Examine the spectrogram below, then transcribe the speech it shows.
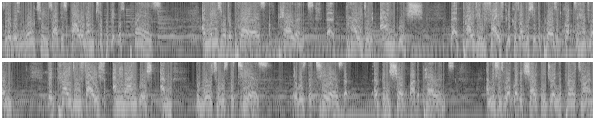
So there was water inside this bowl, and on top of it was prayers. And these were the prayers of parents that had prayed in anguish, that had prayed in faith, because obviously the prayers had got to heaven. They'd prayed in faith and in anguish, and the water was the tears. It was the tears that had been shed by the parents. And this is what God had showed me during the prayer time.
